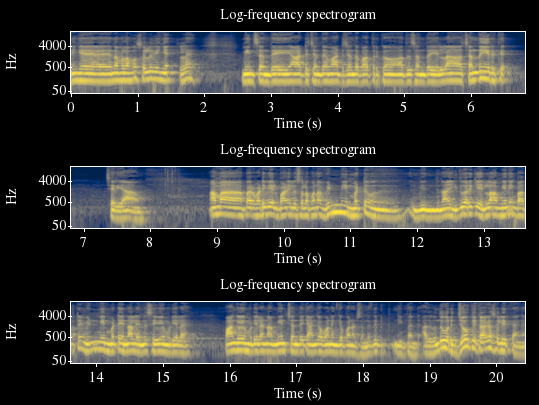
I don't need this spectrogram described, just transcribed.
நீங்கள் என்னமெல்லாமோ சொல்லுவீங்க இல்லை? மீன் சந்தை ஆட்டு சந்தை மாட்டு சந்தை பார்த்துருக்கோம். அது சந்தை எல்லா சந்தையும் இருக்குது சரியா? ஆமாம் பார் வடிவேல் பாணியில் சொல்லப்போனால் விண்மீன் மட்டும் நான் இது வரைக்கும் எல்லா மீனையும் பார்த்துட்டேன் விண்மீன் மட்டும் என்னால் என்ன செய்யவே முடியலை. வாங்கவே முடியல. நான் மீன் சந்தைக்கு அங்கே போனேன் இங்கே போனேன்னு சொன்னது இப்போ அது வந்து ஒரு ஜோக்குக்காக சொல்லியிருக்காங்க.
